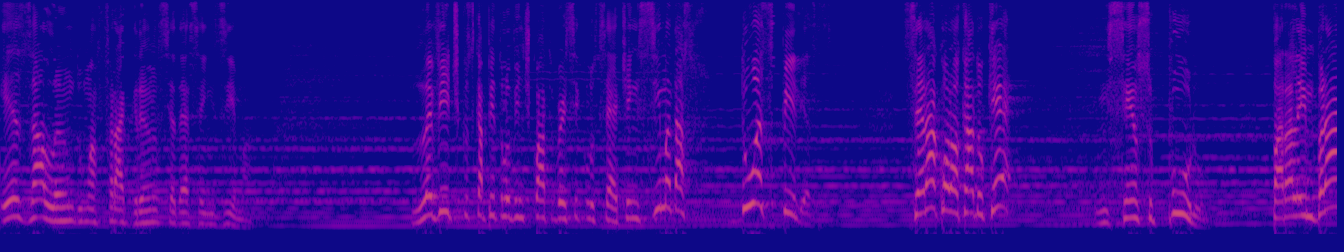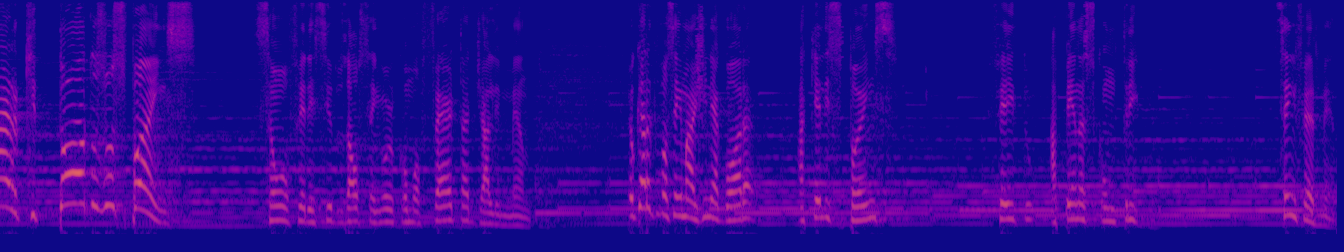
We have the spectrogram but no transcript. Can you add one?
exalando uma fragrância dessa enzima. Levíticos capítulo 24, versículo 7. Em cima das duas pilhas será colocado o que? Incenso puro, para lembrar que todos os pães são oferecidos ao Senhor como oferta de alimento. Eu quero que você imagine agora aqueles pães feito apenas com trigo, sem fermento.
